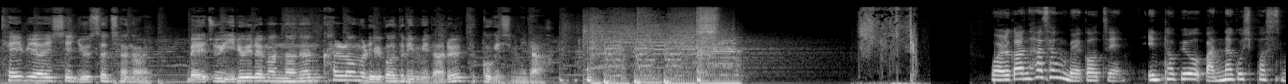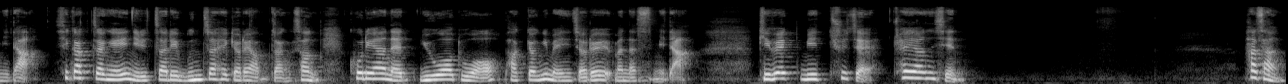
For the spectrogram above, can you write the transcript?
KBIC 뉴스 채널 매주 일요일에 만나는 칼럼을 읽어드립니다를 듣고 계십니다. 월간 하상 매거진 인터뷰 만나고 싶었습니다. 시각장애인 일자리 문자 해결에 앞장선 코리안 앳 유어도어 박경희 매니저를 만났습니다. 기획 및 취재 최연신 하상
